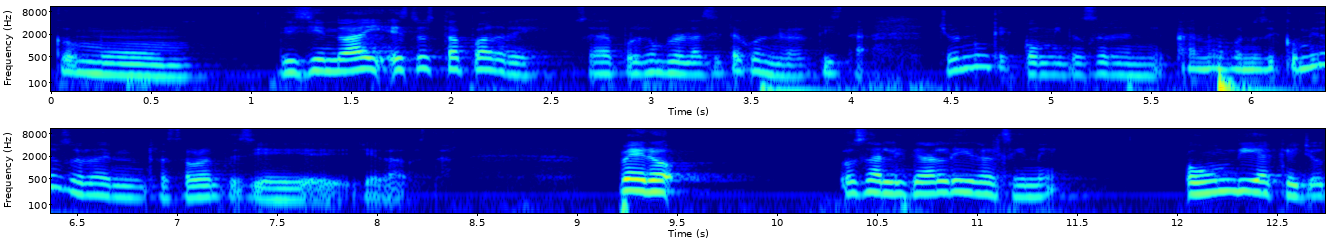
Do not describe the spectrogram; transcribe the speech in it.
como diciendo, ay, esto está padre. O sea, por ejemplo, la cita con el artista. Yo nunca he comido sola en... Ah, no, bueno, sí he comido sola en restaurantes y he llegado a estar. Pero, o sea, literal ir al cine, o un día que yo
